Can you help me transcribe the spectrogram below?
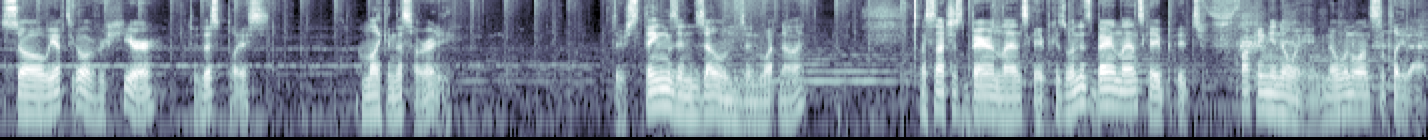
So we have to go over here to this place. I'm liking this already. There's things and zones and whatnot. It's not just barren landscape because when it's barren landscape, it's fucking annoying. No one wants to play that.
